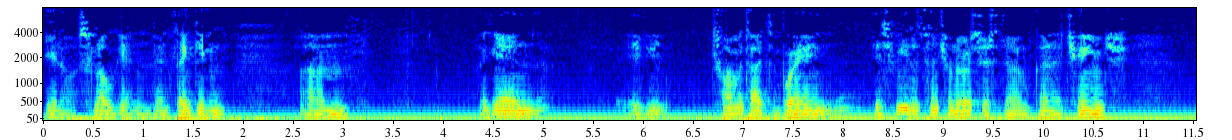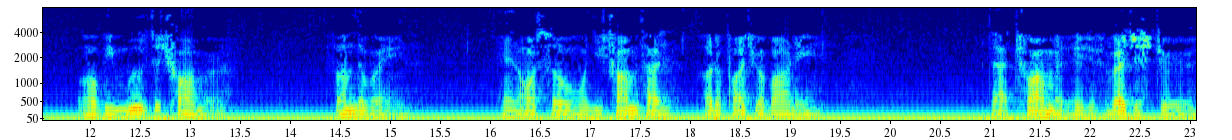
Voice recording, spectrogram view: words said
you know slogan and thinking. Um, again, if you traumatize the brain, is really the central nervous system going to change or remove the trauma from the brain. And also, when you traumatize other parts of your body, that trauma is registered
